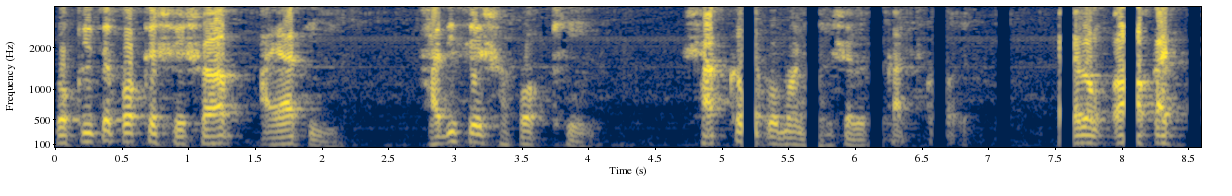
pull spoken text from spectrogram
প্রকৃতপক্ষে সেসব আয়াতই হাদিসের সপক্ষে সাক্ষ্য প্রমাণ হিসেবে কাজ করে এবং অকাট্য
